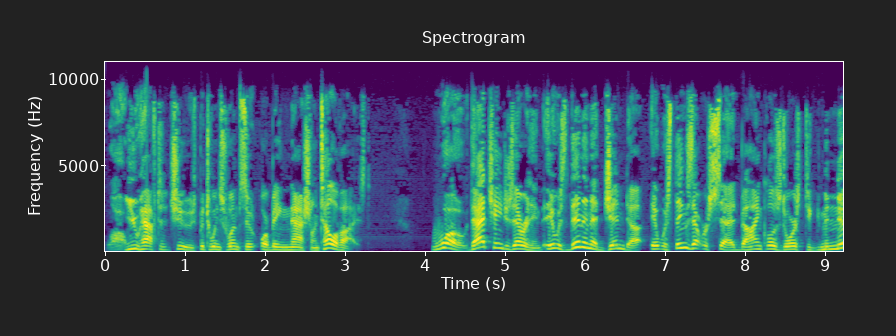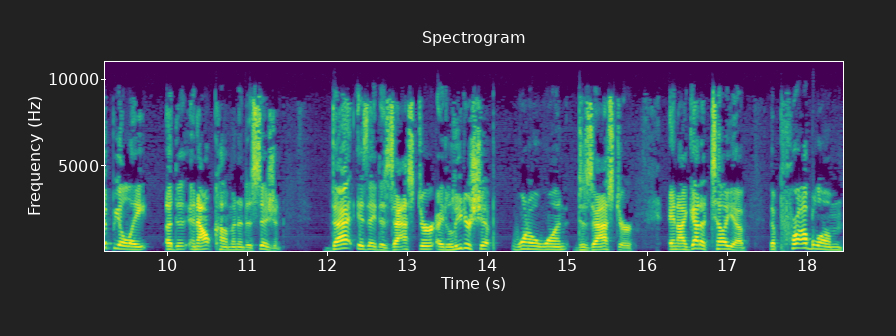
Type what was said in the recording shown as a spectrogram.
wow. you have to choose between swimsuit or being nationally televised. Whoa, that changes everything. It was then an agenda. It was things that were said behind closed doors to manipulate a, an outcome and a decision. That is a disaster, a leadership 101 disaster and I got to tell you, the problem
